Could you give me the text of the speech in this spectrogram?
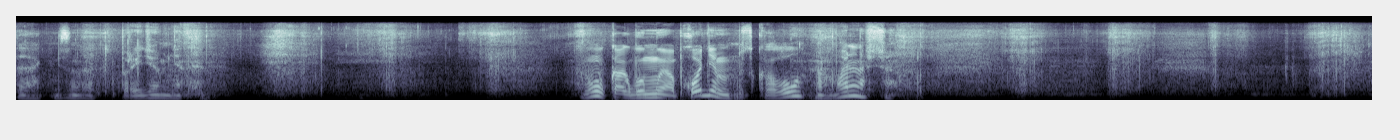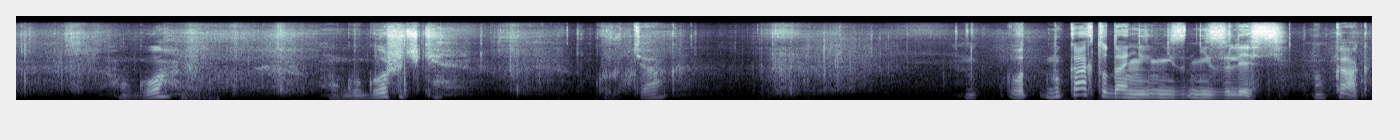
Так, не знаю, тут пройдем нет. Ну, как бы мы обходим скалу, нормально все. Ого. Ого-гошечки. Крутяк. Ну, вот, ну как туда не, не, не залезть? Ну как?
